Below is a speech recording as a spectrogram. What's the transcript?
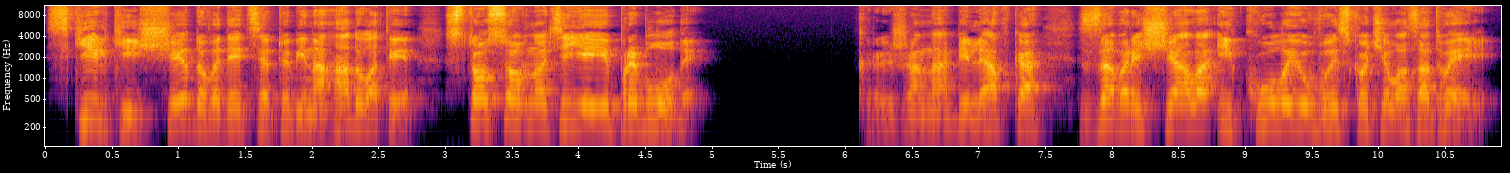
Скільки ще доведеться тобі нагадувати стосовно цієї приблуди? Крижана білявка заверещала і кулею вискочила за двері.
